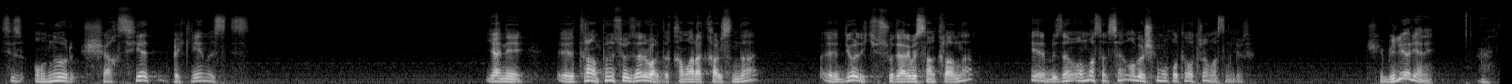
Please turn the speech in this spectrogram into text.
siz onur, şahsiyet bekleyemezsiniz. Yani e, Trump'ın sözleri vardı kamera karşısında. E, diyordu ki Suudi Arabistan kralına eğer bizden olmazsa sen 15 gün bu koltuğa oturamazsın diyordu. Çünkü biliyor yani. Evet.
